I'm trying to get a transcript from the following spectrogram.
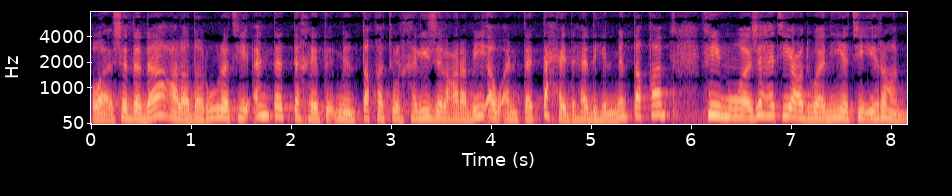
وشدد على ضرورة أن تتخذ منطقة الخليج العربي أو أن تتحد هذه المنطقة في مواجهة عدوانية إيران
